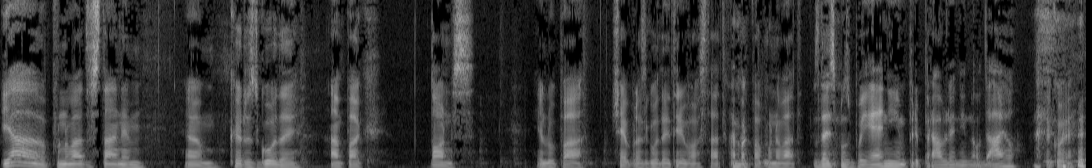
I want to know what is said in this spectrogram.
Ja, ponavadi vstanem um, kar zgodaj, ampak danes je bilo še je bilo zgodaj treba ostati, ampak pa ponavadi. Zdaj smo zbojeni in pripravljeni na oddajo. Tako je.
